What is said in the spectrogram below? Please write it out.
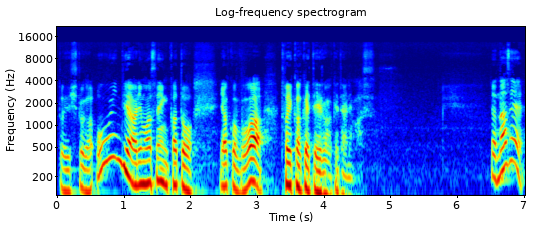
という人が多いんではありませんかと、ヤコブは問いかけているわけであります。じゃあなぜ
